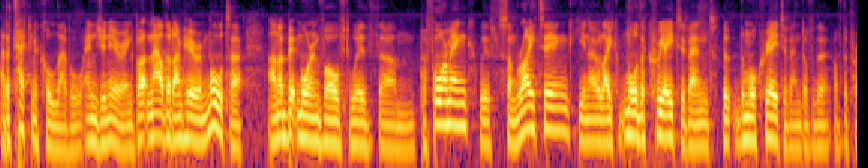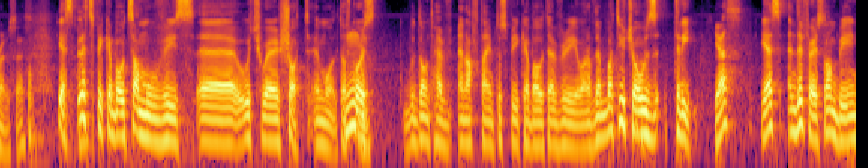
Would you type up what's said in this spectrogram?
at a technical level, engineering. But now that I'm here in Malta, I'm a bit more involved with um, performing, with some writing, you know, like more the creative end, the, the more creative end of the, of the process. Yes, let's speak about some movies uh, which were shot in Malta. Of course, we don't have enough time to speak about every one of them, but you chose three. Yes? Yes, and the first one being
